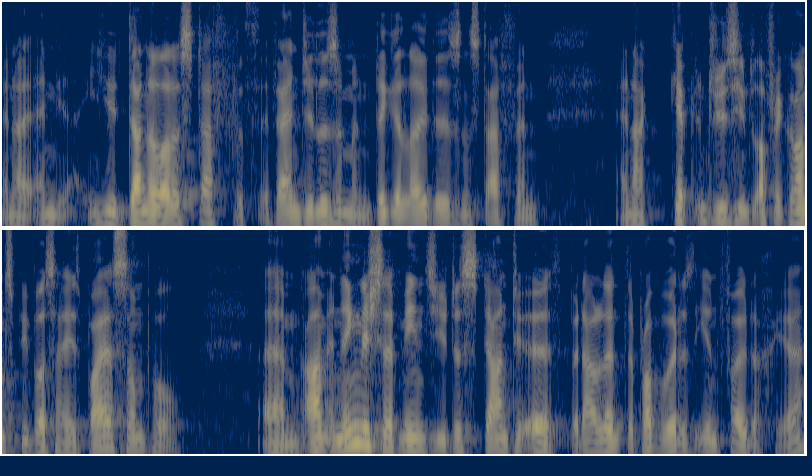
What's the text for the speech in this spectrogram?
and, I, and he had done a lot of stuff with evangelism and digger loaders and stuff. And, and I kept introducing him to Afrikaans people. I say, it's a simple. Um, in English, that means you're just down to earth. But I learned the proper word is Ian eenvoudig, yeah?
